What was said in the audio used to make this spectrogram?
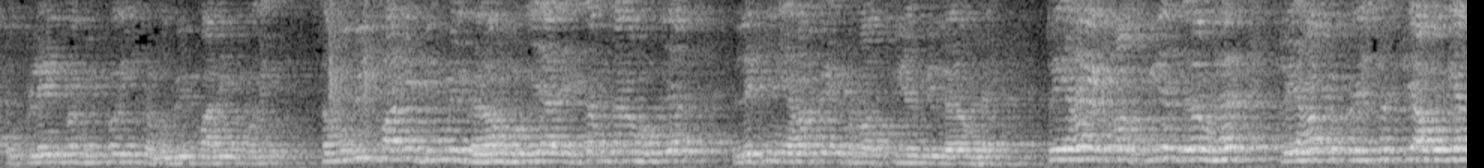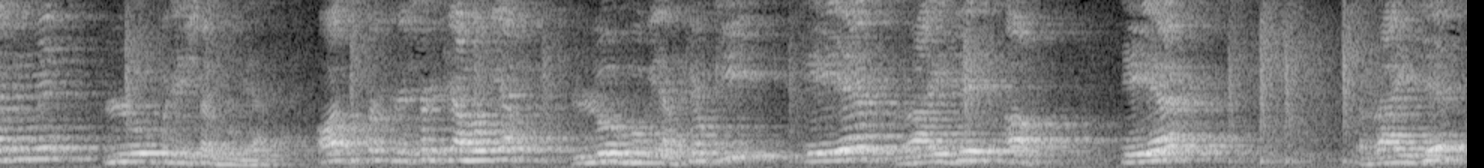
तो प्लेन पर भी पड़ी समुद्री पानी में पड़ी समुद्री पानी दिन में गर्म हो गया, एकदम गर्म हो गया, लेकिन यहाँ पे एटमॉस्फेयर भी गर्म है। तो यहाँ एटमॉस्फेयर गर्म है तो यहाँ पे प्रेशर क्या हो गया दिन में? लो प्रेशर हो गया। और पर प्रेशर क्या हो गया? लो हो गया, क्योंकि air rises up air rises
